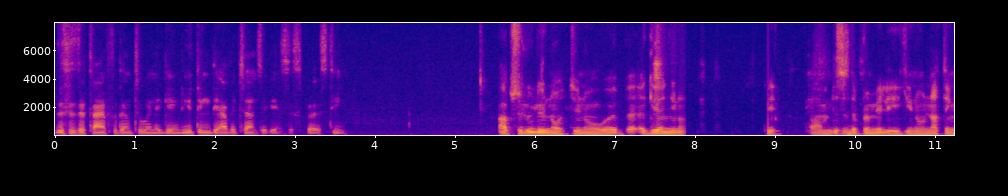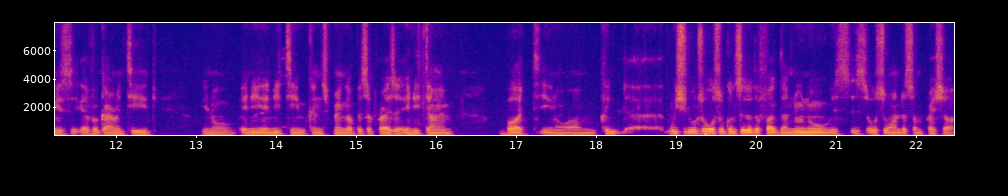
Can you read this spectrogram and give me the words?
this is the time for them to win a game? Do you think they have a chance against the Spurs team? Absolutely not. You know, uh, again, you know, um, this is the Premier League. You know, nothing is ever guaranteed. You know, any any team can spring up a surprise at any time. But you know, um, can, uh, we should also also consider the fact that Nuno is is also under some pressure.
